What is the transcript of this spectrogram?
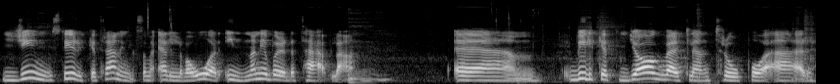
gym, styrketräning liksom, i 11 år innan jag började tävla. Ehm, vilket jag verkligen tror på är,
